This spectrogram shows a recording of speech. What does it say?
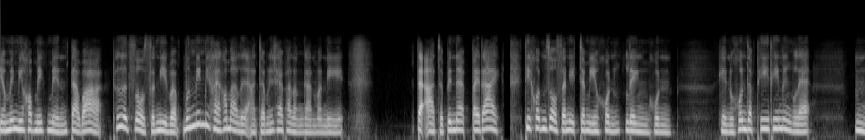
ยังไม่มีคอมมิตเมนต์แต่ว่าถ้าเกิดโสดสนิทแบบมันไม่มีใครเข้ามาเลย อาจจะไม่ใช่พลังงานวันนี้ แต่อาจจะเป็นไปได้ ที่คนโสดสนิทจะมีคนเล็งคุณเห็นคุณจากที่ที่หนึ่งและ อืม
